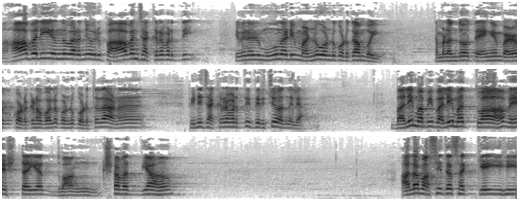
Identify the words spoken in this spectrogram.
മഹാബലി എന്ന് പറഞ്ഞ ഒരു പാവൻ ചക്രവർത്തി ഇവനൊരു മൂന്നടി മണ്ണ് കൊണ്ട് കൊടുക്കാൻ പോയി. നമ്മളെന്തോ തേങ്ങയും പഴമൊക്കെ കൊടുക്കണ പോലെ കൊണ്ട് കൊടുത്തതാണ്. പിന്നെ ചക്രവർത്തി തിരിച്ചു വന്നില്ല. ബലിമപി ബലിമത്വാ വേഷ്ടയദ്വാങ്ക്ഷവദ്യ അലമസിത സഖ്യൈഹി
